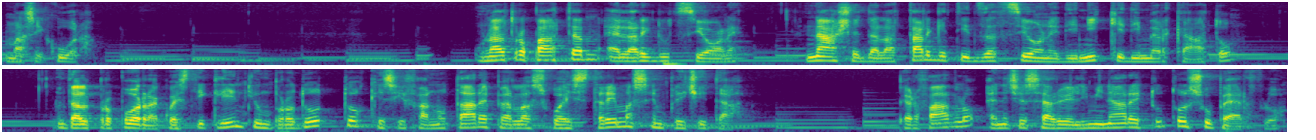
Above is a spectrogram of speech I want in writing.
ma sicura. Un altro pattern è la riduzione. Nasce dalla targetizzazione di nicchie di mercato, dal proporre a questi clienti un prodotto che si fa notare per la sua estrema semplicità. Per farlo è necessario eliminare tutto il superfluo.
